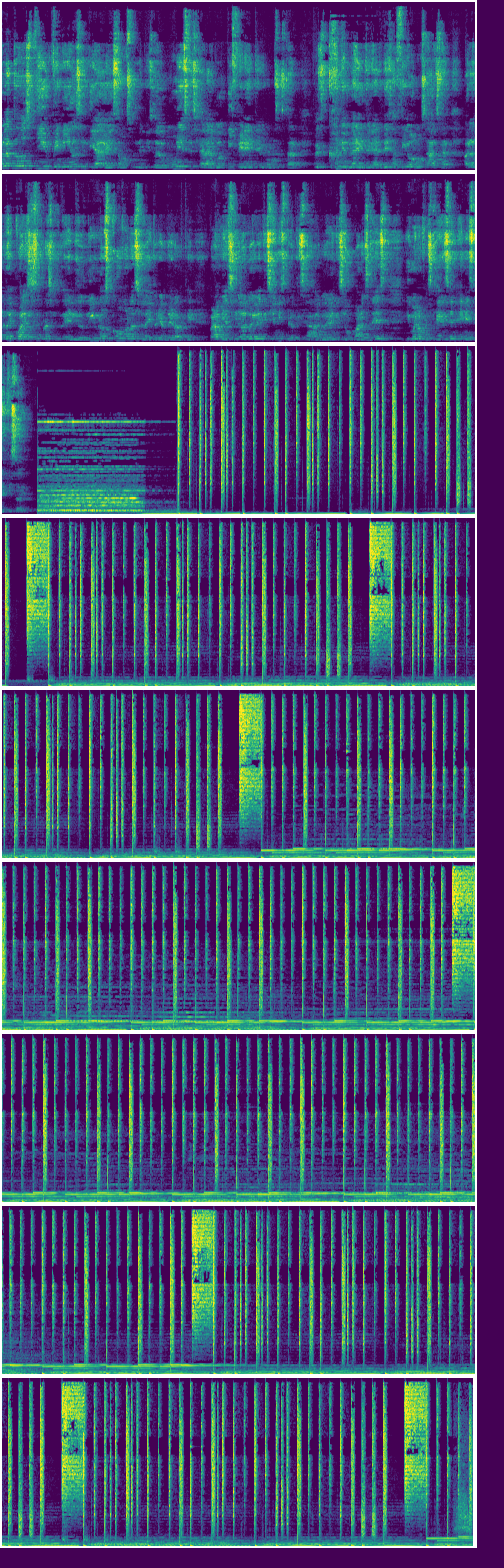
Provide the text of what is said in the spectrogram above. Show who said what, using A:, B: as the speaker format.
A: Hola a todos, bienvenidos el día de hoy. Estamos en un episodio muy especial, algo diferente. Hoy vamos a estar pues, con la editorial Desafío. Vamos a estar hablando de cuál es ese proceso de los libros, cómo nació la editorial. De verdad que para mí ha sido algo de bendición y espero que sea algo de bendición para ustedes. Y bueno, pues quédense en este episodio.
